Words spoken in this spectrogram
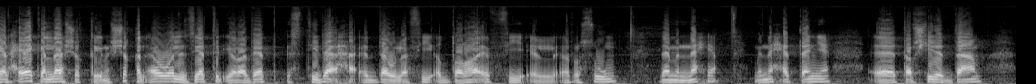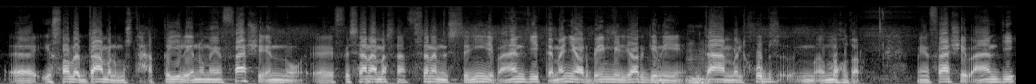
هي الحقيقة كان لها شقين، الشق الأول زيادة الإيرادات استيداء حق الدولة في الضرائب في ال- الرسوم ده من ناحية، من الناحيه الثانية ترشيد الدعم آه، إيصال الدعم للمستحقين لأنه ما ينفعش إنه آه، في سنة مثلا في سنة من السنين يبقى عندي 48 مليار جنيه دعم الخبز مهدر. ما ينفعش يبقى عندي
